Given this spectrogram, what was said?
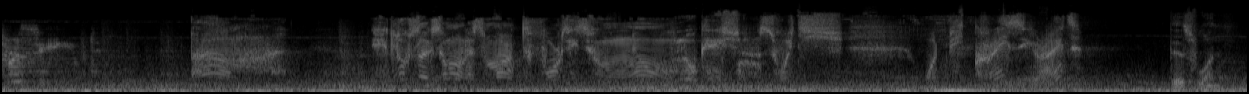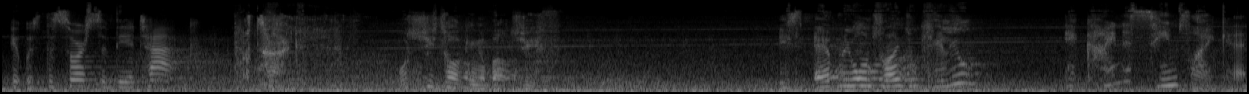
Coordinates received. Um, it looks like someone has marked 42 new locations, which would be crazy, right? This one. It was the source of the attack. Attack. What's she talking about, Chief? Is everyone trying to kill you? It kind of seems like it.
